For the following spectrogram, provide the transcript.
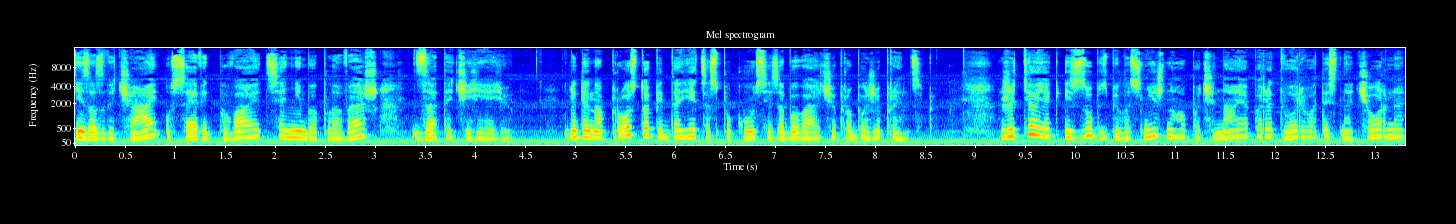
і зазвичай усе відбувається, ніби пливеш за течією. Людина просто піддається спокусі, забуваючи про Божі принципи. Життя, як і зуб з білосніжного, починає перетворюватись на чорне,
